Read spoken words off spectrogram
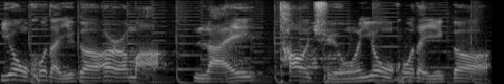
用户的一个二维码来套取我们用户的一个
